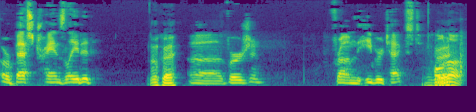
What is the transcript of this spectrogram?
or best translated Okay. uh, version from the Hebrew text. Hold Okay. up.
